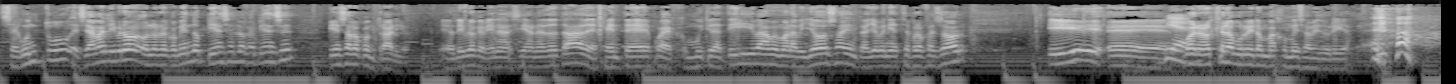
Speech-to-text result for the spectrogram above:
según tú, se llama el libro, os lo recomiendo, pienses lo que pienses, piensa lo contrario. Es un libro que viene así anécdotas de gente pues muy creativa, muy maravillosa, y entre ellos venía este profesor. Y eh, bueno, no os quiero aburriros más con mi sabiduría.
